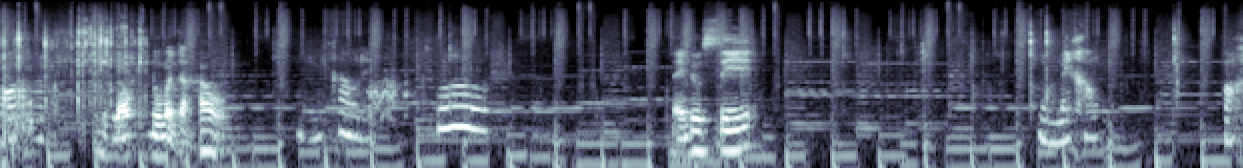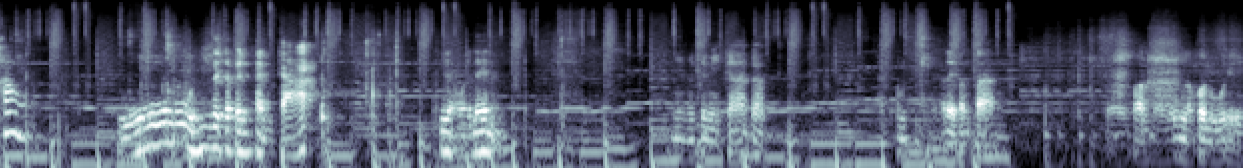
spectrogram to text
อ๋อแล้วดูเหมือนจะเข้า ไม่เข้าเลยไหนดูซิมันไม่เข้าอ๋อเข้า โอ้นี่ก็จะเป็นแผ่นการ์ดที่เอาไว้เล่น นี่มันจะมีการ์ดแบบอะไรต่างๆ ตอนเราเล่นเราก็รู้เอง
